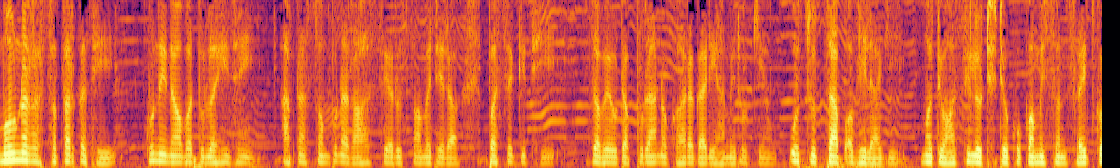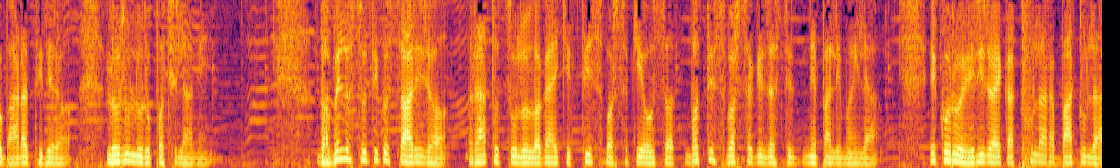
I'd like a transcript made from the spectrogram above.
मौन र सतर्क थिए। कुनै नवदुलही झैँ आफ्ना सम्पूर्ण रहस्यहरू समेटेर बसेकी थिए। जब एउटा पुरानो घर अगाडि हामी रोक्यौँ ऊ चुपचाप अघि लागि। म त्यो हँसिलो ठिटोको कमिसन सहितको भाडा तिरेर लुरु लुरु पछि लागेँ। धमिलो सुतीको साडी र रातो चोलो लगाएकी तीस वर्षकी औसत बत्तीस वर्षकी जस्ती नेपाली महिला एकरो हेरिरहेका ठुला र बाटुला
